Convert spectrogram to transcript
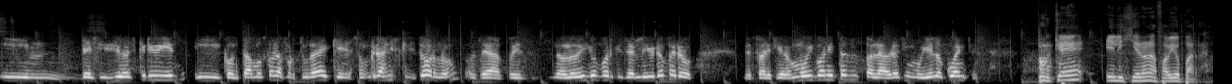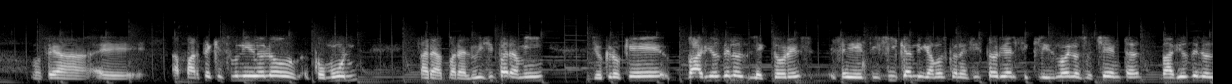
y mm, decidió escribir y contamos con la fortuna de que es un gran escritor, ¿no? O sea, pues no lo digo porque sea el libro, pero me parecieron muy bonitas sus palabras y muy elocuentes. ¿Por qué eligieron a Fabio Parra? O sea, eh, aparte que es un ídolo común para, para Luis y para mí, yo creo que varios de los lectores se identifican, digamos, con esa historia del ciclismo de los 80. Varios de, los,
